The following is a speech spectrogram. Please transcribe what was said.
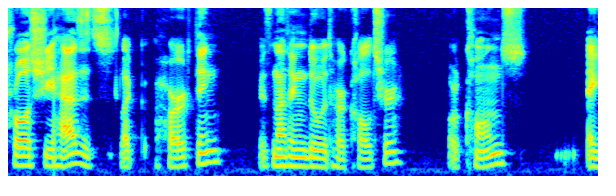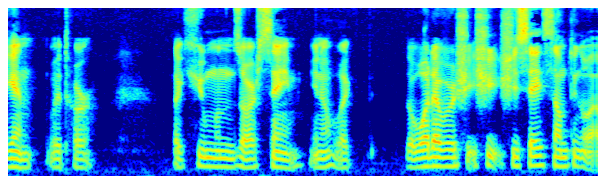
pros she has, it's like her thing. It's nothing to do with her culture or cons. Again, with her like humans are same you know like the whatever she she, she says something oh,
